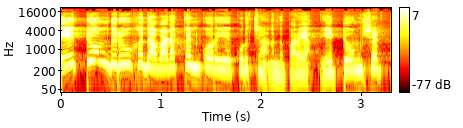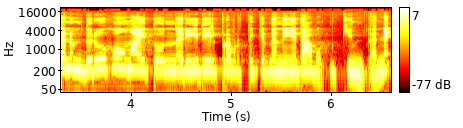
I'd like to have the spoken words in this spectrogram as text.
ഏറ്റവും ദുരൂഹത വടക്കൻ കൊറിയയെക്കുറിച്ചാണെന്ന് പറയാം. ഏറ്റവും ശക്തനും ദുരൂഹവുമായി തോന്നുന്ന രീതിയിൽ പ്രവർത്തിക്കുന്ന നേതാവും കിം തന്നെ.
